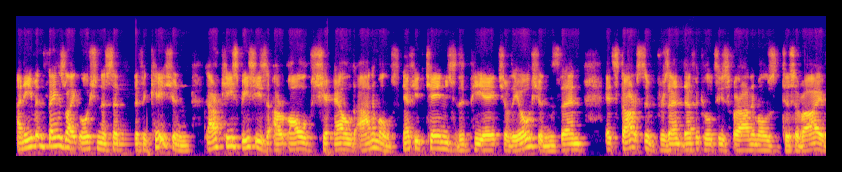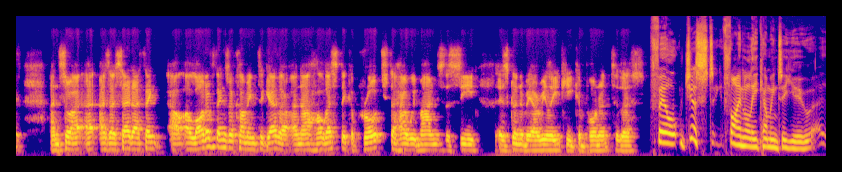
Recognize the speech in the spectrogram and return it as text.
And even things like ocean acidification, our key species are all shelled animals. If you change the pH of the oceans, then it starts to present difficulties for animals to survive. And so, I, as I said, I think a, a lot of things are coming together, and a holistic approach to how we manage the sea is going to be a really key component to this. Phil, just finally coming to you. Uh,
